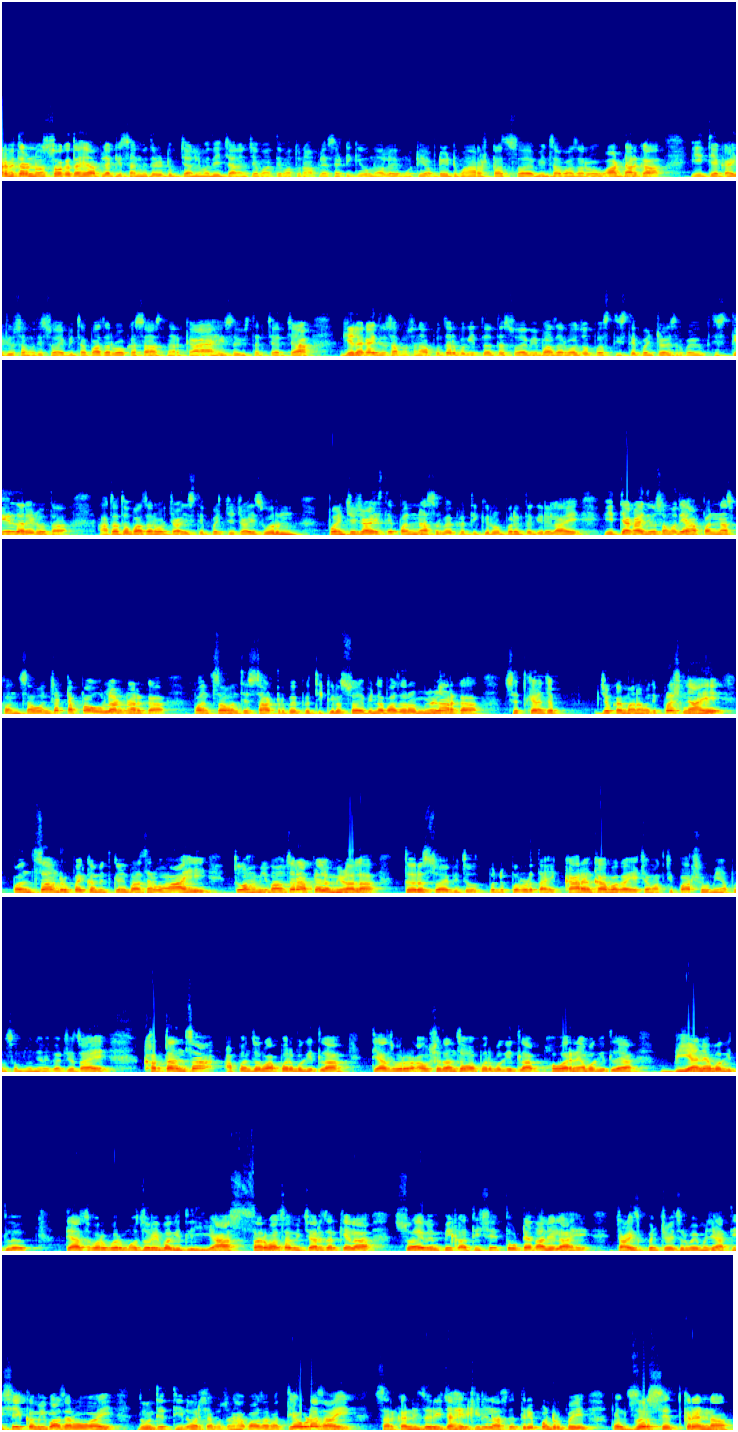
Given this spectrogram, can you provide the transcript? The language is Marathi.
तर मित्रांनो स्वागत आहे आपल्या किसान मित्र युट्यूब चॅनलमध्ये चॅनलच्या माध्यमातून आपल्यासाठी घेऊन आलो आहे मोठी अपडेट महाराष्ट्रात सोयाबीनचा बाजारभाव वाढणार का? येत्या काही दिवसामध्ये सोयाबीनचा बाजारभाव कसा असणार? काय आहे सविस्तर चर्चा? गेल्या काही दिवसापासून आपण जर बघितलं तर सोयाबीन बाजारभाव जो पस्तीस ते पंचेचाळीस रुपये स्थिर झालेला होता आता तो बाजारभाव चाळीस ते पंचेचाळीसवरून पंचेचाळीस ते पन्नास रुपये प्रति किलोपर्यंत गेलेला आहे. येत्या काही दिवसामध्ये हा पन्नास पंचावन्नचा टप्पा ओलांडणार का? पंचावन्न ते साठ रुपये प्रति किलो सोयाबीनला बाजारभाव मिळणार का? शेतकऱ्यांच्या जो काही मनामध्ये प्रश्न आहे पंचावन्न रुपये कमीत कमी बाजारभाव आहे तो हमी भाव जर आपल्याला मिळाला तरच सोयाबीनचं उत्पन्न परवडत आहे. कारण का बघा याच्या मागची पार्श्वभूमी आपण समजून घेणं गरजेचं आहे. खतांचा आपण जर वापर बघितला त्याचबरोबर औषधांचा वापर बघितला फवारण्या बघितल्या बियाण्या बघितलं त्याचबरोबर मजुरी बघितली या सर्वाचा विचार जर केला सोयाबीन पीक अतिशय तोट्यात आलेलं आहे. चाळीस पंचेचाळीस रुपये म्हणजे अतिशय कमी बाजारभाव आहे. दोन ते तीन वर्षापासून हा बाजारभाव तेवढाच आहे. सरकारने जरी जाहीर केलेला असलं त्रेपन्न रुपये पण जर शेतकऱ्यांना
